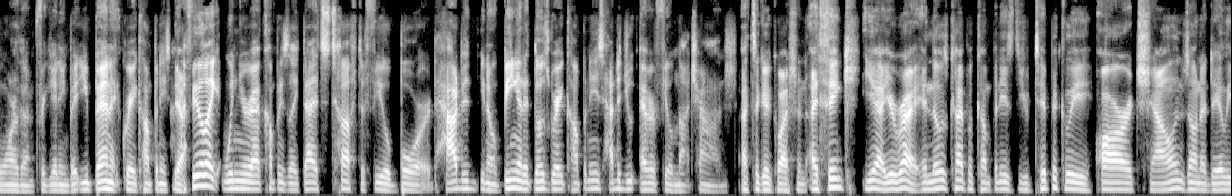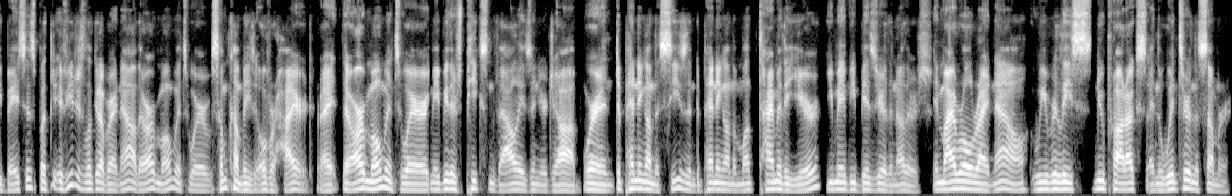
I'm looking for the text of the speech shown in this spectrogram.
more that I'm forgetting, but you've been at great companies. Yeah. I feel like when you're at companies like that, it's tough to feel bored. How did, you know, being at those great companies, how did you ever feel not challenged? That's a good question. I think, yeah, you're right. In those type of companies, you typically are challenged on a daily basis. But if you just look it up right now, there are moments where some companies overhired, right? There are moments where maybe there's peaks and valleys in your job, where depending on the season, depending on the month, time of the year, you may be busier than others. In my role right now, we release new products in the winter and the summer.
